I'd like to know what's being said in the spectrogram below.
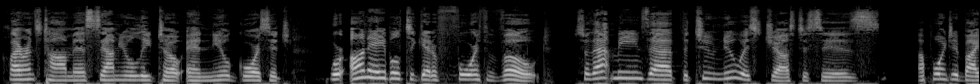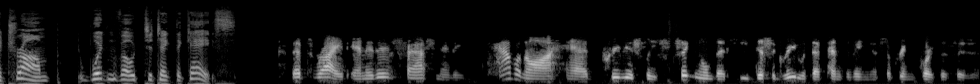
Clarence Thomas, Samuel Alito, and Neil Gorsuch, were unable to get a fourth vote. So that means that the two newest justices appointed by Trump wouldn't vote to take the case. That's right, and it is fascinating. Kavanaugh had previously signaled that he disagreed with that Pennsylvania Supreme Court decision.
